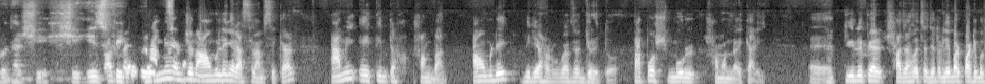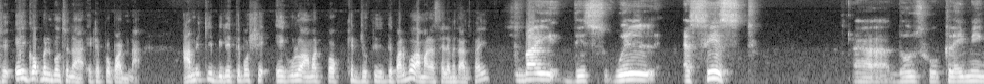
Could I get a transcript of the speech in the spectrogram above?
whether she she is fit. আমি একজন আওয়ামী লীগের আসলাম শিকার। আমি এই তিনটা সংবাদ আওয়ামী লীগ বিডিআর হরকার জড়িত তাপস মূল সমন্বয়কারী টিউলিপের সাজা হয়েছে যেটা লেবার পার্টি বলছে এই গভর্নমেন্ট বলছে না এটা প্রপার না। আমি কি বিলেতে বসে এগুলো আমার পক্ষের যুক্তি দিতে পারব? আমার আসলে তাজ ভাই? ভাই this will assist those who claiming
